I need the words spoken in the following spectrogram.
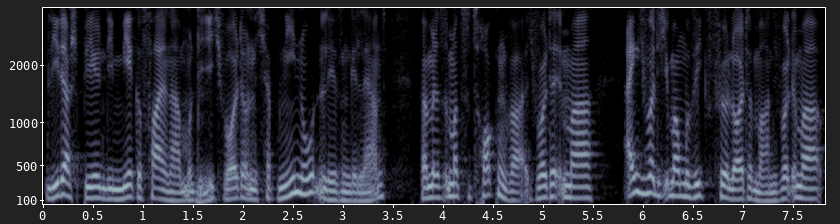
Lieder spielen, die mir gefallen haben und die mhm. ich wollte. Und ich habe nie Noten lesen gelernt, weil mir das immer zu trocken war. Ich wollte immer, eigentlich wollte ich immer Musik für Leute machen. Ich wollte immer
